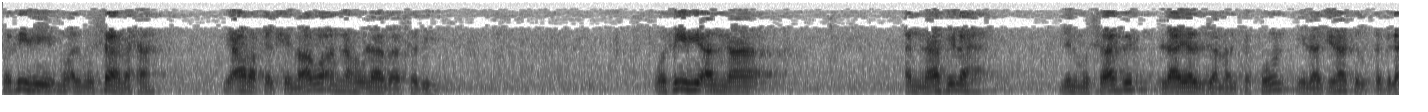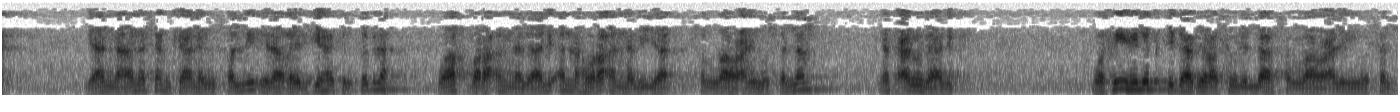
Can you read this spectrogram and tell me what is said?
ففيه المسامحة بعرق الحمار وأنه لا بأس به. وفيه أن النافلة للمسافر لا يلزم أن تكون إلى جهة القبلة لأن أنسا كان يصلي إلى غير جهة القبلة وأخبر أن ذلك أنه رأى النبي صلى الله عليه وسلم يفعل ذلك. وفيه الاقتداء برسول الله صلى الله عليه وسلم.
